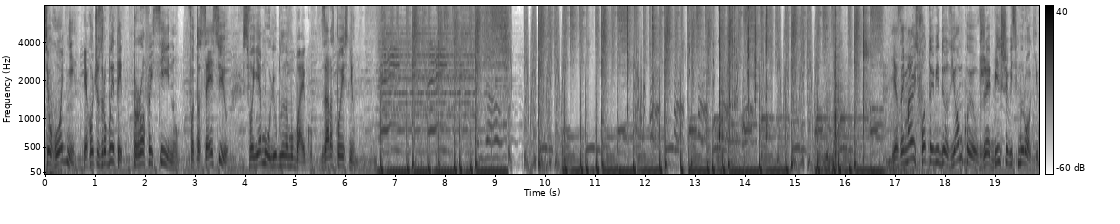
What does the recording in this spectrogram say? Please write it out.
Сьогодні я хочу зробити професійну фотосесію своєму улюбленому байку. Зараз поясню. Я займаюсь фото і відеозйомкою вже більше вісьми років.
